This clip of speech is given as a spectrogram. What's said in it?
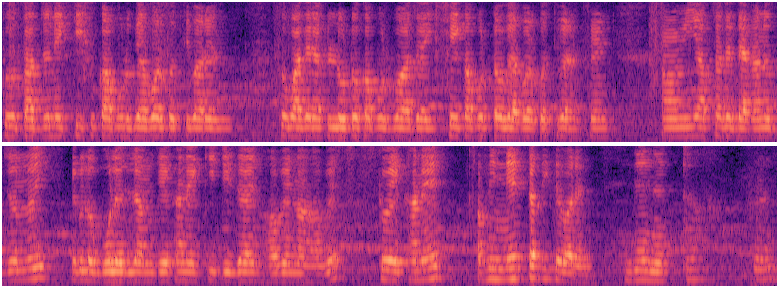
তো তার জন্য টিস্যু কাপড় ব্যবহার করতে পারেন। তো বাজারে একটা লোটো কাপড় পাওয়া যায়, সেই কাপড়টাও ব্যবহার করতে পারেন ফ্রেন্ড আমি আপনাদের দেখানোর জন্যই এগুলো বলে দিলাম যে এখানে কি ডিজাইন হবে, না হবে। তো এখানে আপনি নেটটা দিতে পারেন। যে নেটটা ফ্রেন্ড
